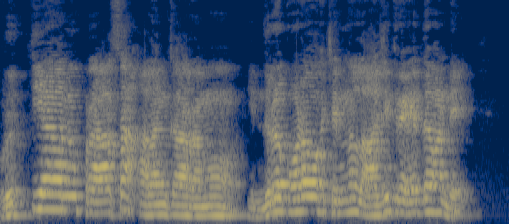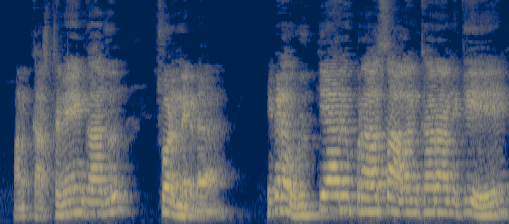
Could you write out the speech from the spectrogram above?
వృత్యానుప్రాస అలంకారము. ఇందులో కూడా ఒక చిన్న లాజిక్ గ్రహిద్దామండి మనకు కష్టమేం కాదు. చూడండి ఇక్కడ. ఇక్కడ వృత్యానుప్రాస అలంకారానికి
